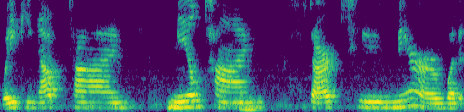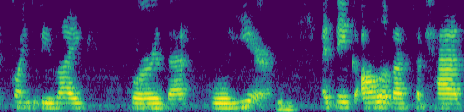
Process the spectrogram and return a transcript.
waking up time, meal times start to mirror what it's going to be like for that school year. Mm-hmm. I think all of us have had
